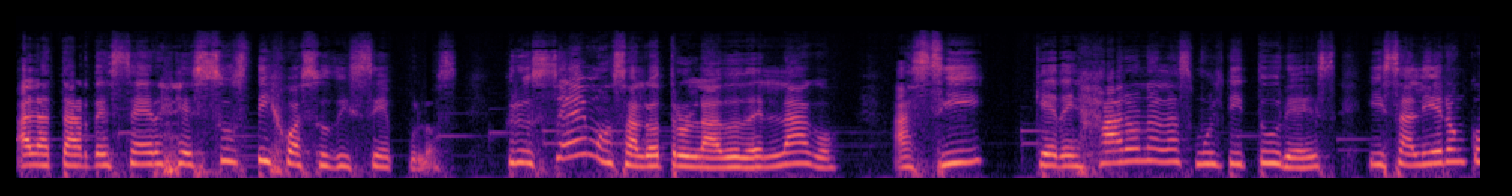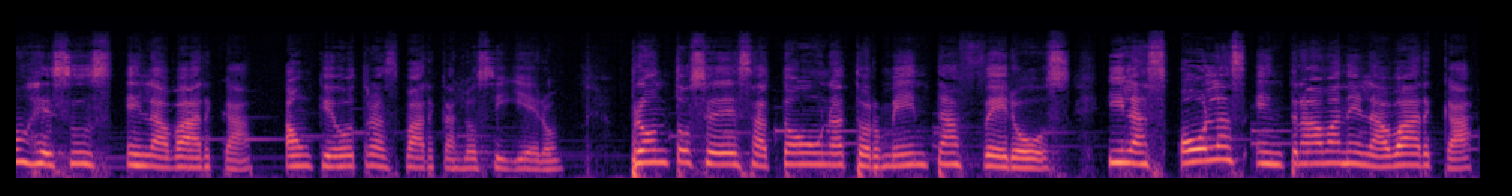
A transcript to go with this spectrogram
Al atardecer Jesús dijo a sus discípulos, crucemos al otro lado del lago. Así que dejaron a las multitudes y salieron con Jesús en la barca, aunque otras barcas lo siguieron. Pronto se desató una tormenta feroz y las olas entraban en la barca,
